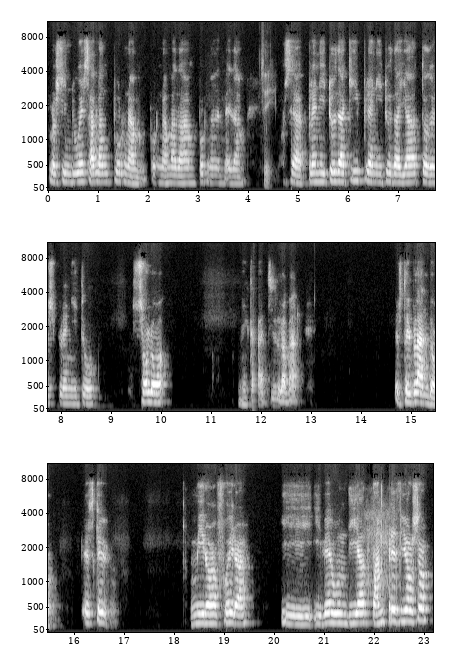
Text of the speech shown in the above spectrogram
Los hindúes hablan Purnam, Purnamadam, Purnamedam. Sí. O sea, plenitud aquí, plenitud allá, todo es plenitud. Solo me cachis la mar. Estoy blando. es que miro afuera y, y veo un día tan precioso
